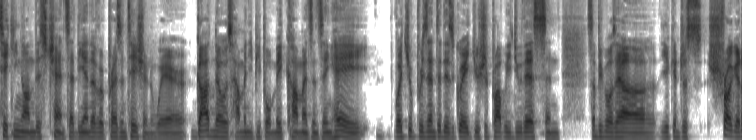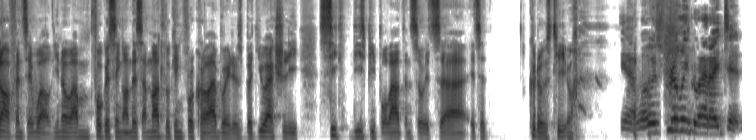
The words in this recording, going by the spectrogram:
taking on this chance at the end of a presentation where God knows how many people make comments and saying, Hey, what you presented is great. You should probably do this. And some people say, Oh, you can just shrug it off and say, Well, you know, I'm focusing on this. I'm not looking for collaborators, but you actually seek these people out. And so it's, uh, it's a kudos to you. Yeah. Well, I was really glad I did.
